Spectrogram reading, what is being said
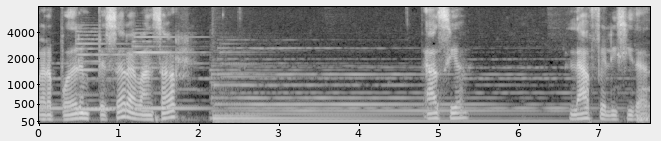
para poder empezar a avanzar hacia la felicidad.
